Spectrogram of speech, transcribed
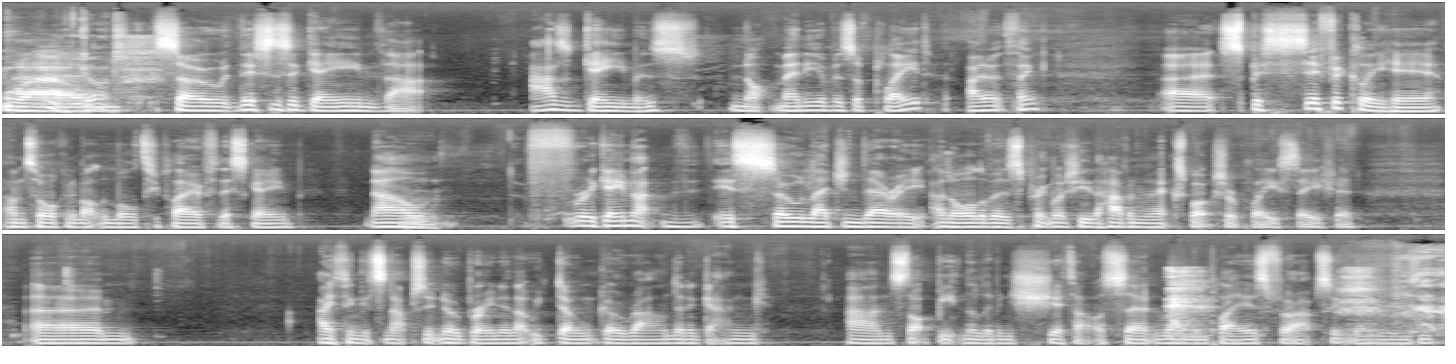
Wow. Um, so this is a game that, as gamers, not many of us have played. I don't think. Uh, specifically here, I'm talking about the multiplayer for this game. Now, for a game that is so legendary, and all of us pretty much either having an Xbox or a PlayStation, um, I think it's an absolute no-brainer that we don't go round in a gang and start beating the living shit out of certain random players for absolutely no reason.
